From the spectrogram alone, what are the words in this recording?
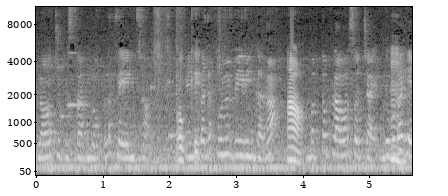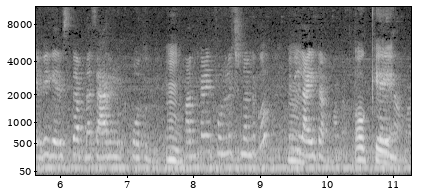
బ్లౌజ్ చూపిస్తాను లోపల ప్లెయిన్ చాలు Okay. ఎందుకంటే ఫుల్ వీవింగ్ కదా మొత్తం ఫ్లవర్స్ వచ్చాయి ఇది కూడా. హెవీ గెలిస్తే అప్పుడు శారీ లుక్ పోతుంది మ్మ్. అందుకని ఫుల్ ఇచ్చినందుకు మ్మ్. లైట్ అన్నమాట ఓకే Plain అన్నమాట.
